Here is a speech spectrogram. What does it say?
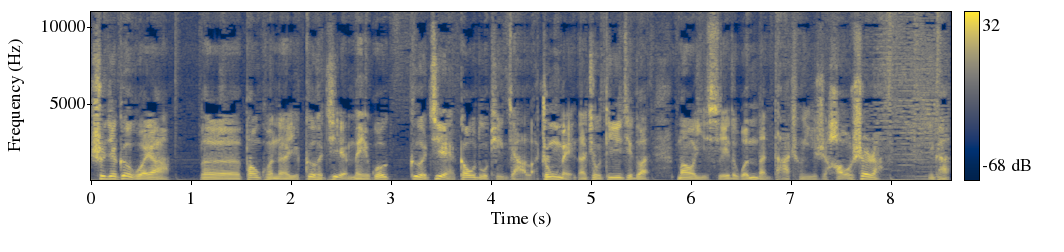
世界各国呀，呃，包括呢各界，美国各界高度评价了中美呢就第一阶段贸易协议的文本达成一致，好事啊！你看，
